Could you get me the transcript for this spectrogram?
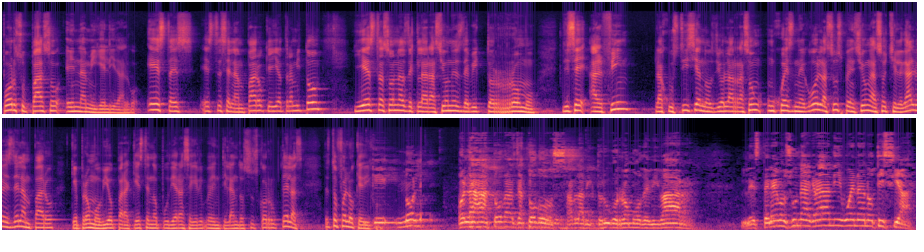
por su paso en la Miguel Hidalgo. Esta es, este es el amparo que ella tramitó y estas son las declaraciones de Víctor Romo. Dice, al fin la justicia nos dio la razón. Un juez negó la suspensión a Xochitl Gálvez del amparo que promovió para que éste no pudiera seguir ventilando sus corruptelas. Esto fue lo que dijo. Hola a todas y a todos. Habla Víctor Hugo Romo de Vivar. Les tenemos una gran y buena noticia.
